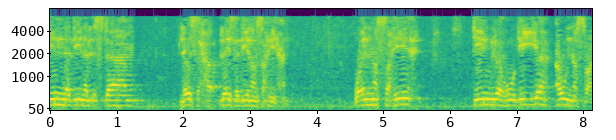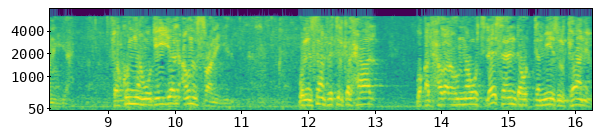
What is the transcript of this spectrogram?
إن دين الإسلام ليس ليس دينا صحيحا وإن الصحيح دين اليهودية أو النصرانية فكن يهوديا أو نصرانيا. والإنسان في تلك الحال وقد حضره الموت ليس عنده التمييز الكامل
